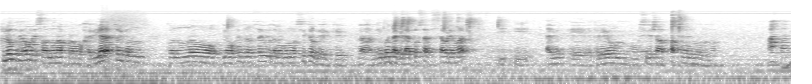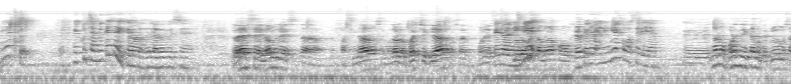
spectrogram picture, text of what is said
Club de Hombres Abandonados por una Mujer. Y ahora estoy con, con un nuevo, digamos, dentro de Facebook también con un nuevo sitio que, que, nada, me di cuenta que la cosa se abre más y, eh, creé un, un sitio que se llama Paz en el Mundo. Ah, ¿también? Sí, sí. Escúchame, ¿qué te dijeron los de la BBC? Lo de ese de Londres, nada, fascinados, encontrarlo, lo puedes chequear, o sea, pones Pero en Club de inglés. Mujer. Pero en inglés, ¿cómo sería? Eh, no, no, pones directamente Club de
